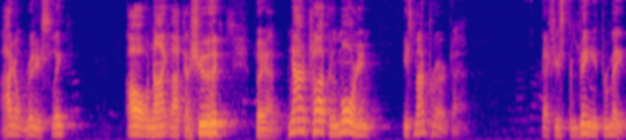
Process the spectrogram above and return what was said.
I don't really sleep all night like I should, but uh, 9 o'clock in the morning is my prayer time. That's just convenient for me.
